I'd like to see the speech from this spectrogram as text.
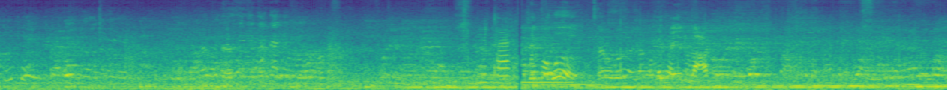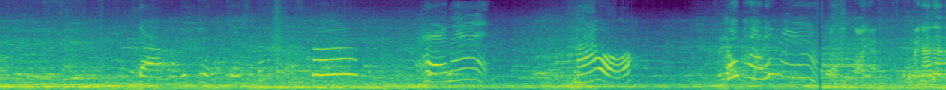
กที่เจ็ดนะคะใช้ power ใช้ power ไม่ใช้อนุรักษ์ดาฮูบิเกตเทสก็แพ้แน่ม้าเหรอไม่ได้เฮ้เอายแพ้ได้ไงอะเอาดินต่อยอะไม่นั้นอะ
